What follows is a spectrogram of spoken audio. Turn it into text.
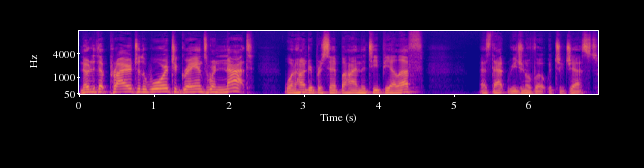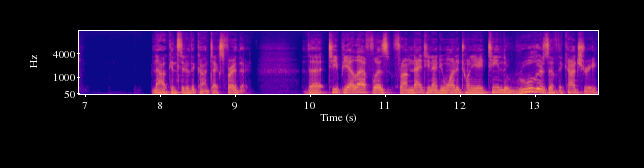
noted that prior to the war, Tigrayans were not 100% behind the TPLF, as that regional vote would suggest. Now consider the context further. The TPLF was from 1991 to 2018 the rulers of the country.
